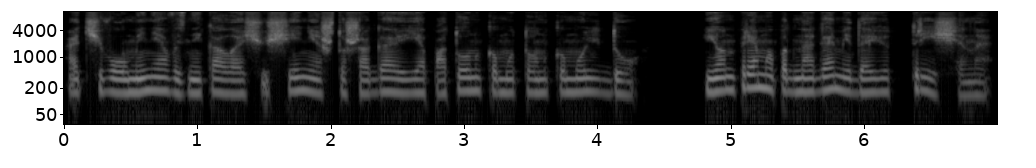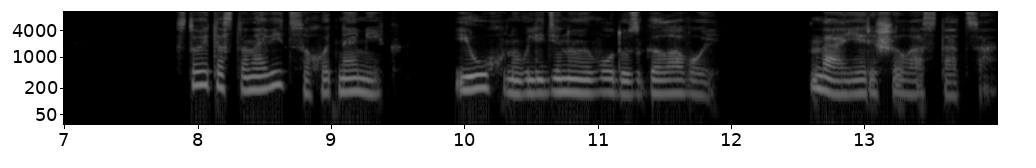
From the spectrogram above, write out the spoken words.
отчего у меня возникало ощущение, что шагаю я по тонкому-тонкому льду, и он прямо под ногами дает трещины. Стоит остановиться хоть на миг и ухну в ледяную воду с головой. Да, я решила остаться.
